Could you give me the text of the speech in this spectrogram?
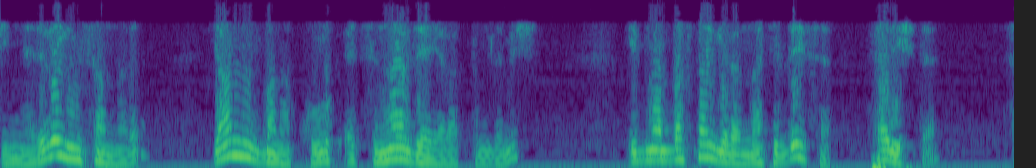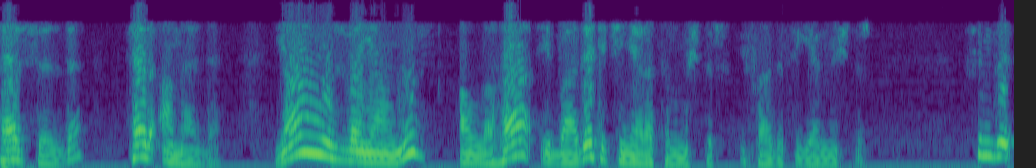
cinleri ve insanları yalnız bana kulluk etsinler diye yarattım demiş. İbn Abbas'tan gelen nakilde ise her işte, her sözde, her amelde yalnız ve yalnız Allah'a ibadet için yaratılmıştır ifadesi gelmiştir. Şimdi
